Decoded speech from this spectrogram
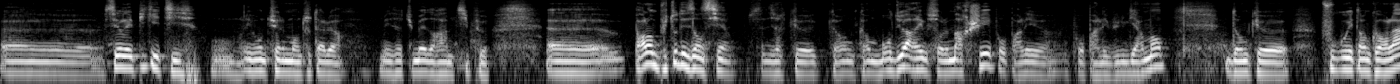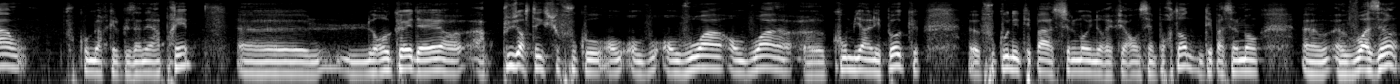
c'est vrai Piketty, éventuellement tout à l'heure mais ça tu m'aideras un petit peu. parlons plutôt des anciens, c'est-à-dire que quand, quand, Bourdieu arrive sur le marché, pour parler, pour parler vulgairement, donc Foucault est encore là, Foucault meurt quelques années après. Euh, le recueil, d'ailleurs, a plusieurs textes sur Foucault. On, voit, euh, combien à l'époque, euh, Foucault n'était pas seulement une référence importante, n'était pas seulement un voisin,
